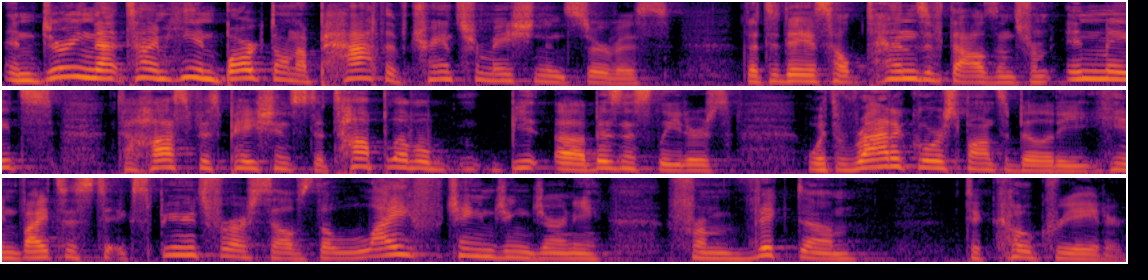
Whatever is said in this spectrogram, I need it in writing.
and during that time, he embarked on a path of transformation and service that today has helped tens of thousands, from inmates to hospice patients to top level uh, business leaders. With radical responsibility, he invites us to experience for ourselves the life changing journey from victim to co creator.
